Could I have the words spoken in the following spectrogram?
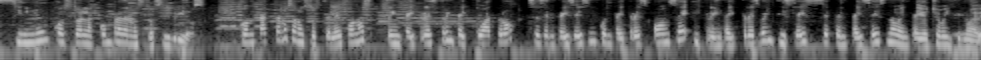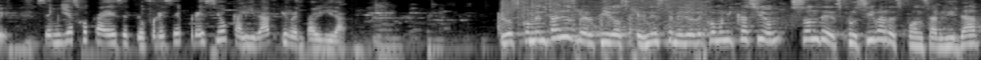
sin ningún costo en la compra de nuestros híbridos. Contáctanos a nuestros teléfonos 33 34 66 53 11 y 33 26 76 98 29. Semillas JS te ofrece precio, calidad y rentabilidad. Los comentarios vertidos en este medio de comunicación son de exclusiva responsabilidad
